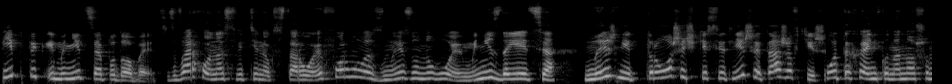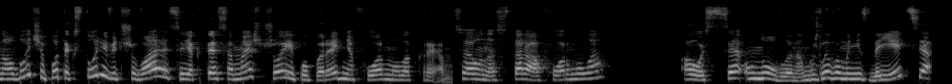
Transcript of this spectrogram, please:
піптик, і мені це подобається. Зверху у нас відтінок старої формули, знизу нової. Мені здається. Нижній трошечки світліший та жовтіший. Потихеньку наношу на обличчя, по текстурі відчувається як те саме, що і попередня формула крему. Це у нас стара формула. А ось це оновлена. Можливо, мені здається,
